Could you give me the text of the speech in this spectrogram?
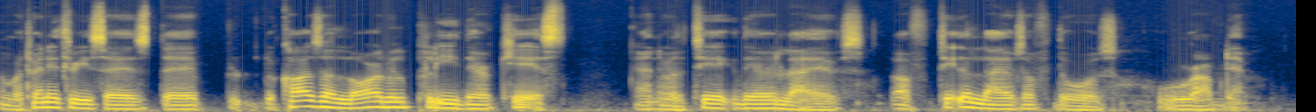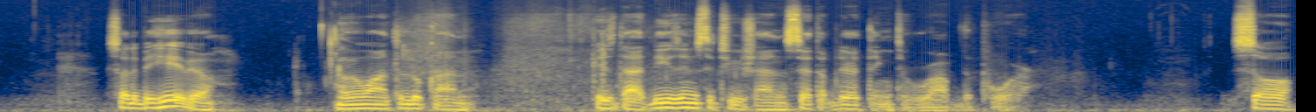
Number 23 says, the, Because the Lord will plead their case and will take their lives of take the lives of those who rob them. So the behavior we want to look on is that these institutions set up their thing to rob the poor. So,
